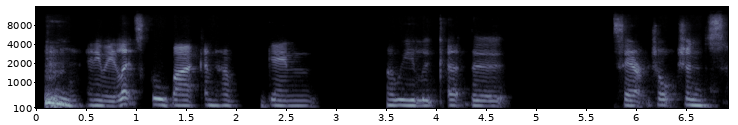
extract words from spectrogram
anyway, let's go back and have again a wee look at the search options.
